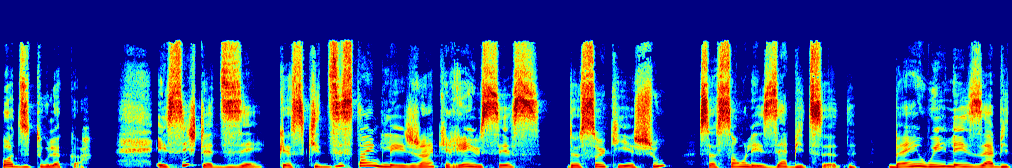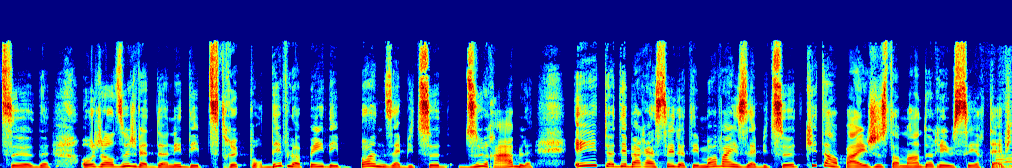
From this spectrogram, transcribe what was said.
pas du tout le cas. Et si je te disais que ce qui distingue les gens qui réussissent de ceux qui échouent, ce sont les habitudes. Ben oui, les habitudes. Aujourd'hui, je vais te donner des petits trucs pour développer des bonnes habitudes durables et te débarrasser de tes mauvaises habitudes qui t'empêchent justement de réussir ta vie.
